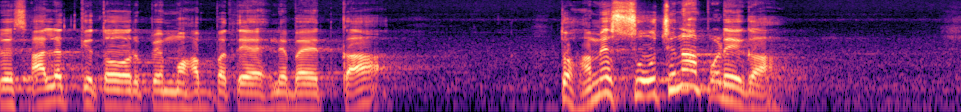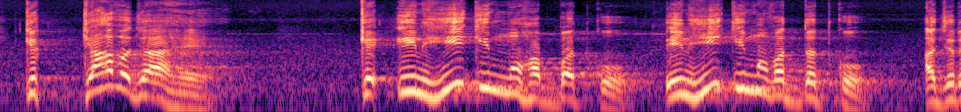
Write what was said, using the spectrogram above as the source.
रसालत के तौर पे मोहब्बत अहल बैत का तो हमें सोचना पड़ेगा कि क्या वजह है कि इन्हीं की मोहब्बत को, इन्हीं की मवद्दत को अजर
